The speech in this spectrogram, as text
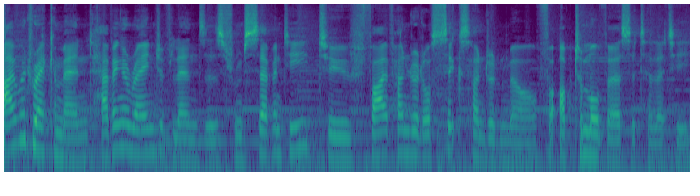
I would recommend having a range of lenses from 70 to 500 or 600 mm for optimal versatility.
